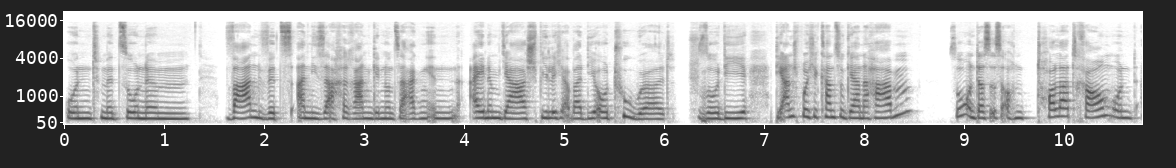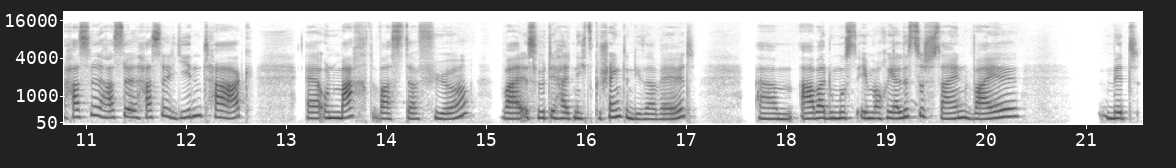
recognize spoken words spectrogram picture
und mit so einem Wahnwitz an die Sache rangehen und sagen, in einem Jahr spiele ich aber die O2 World. So die, die Ansprüche kannst du gerne haben. So, und das ist auch ein toller Traum und hassel, hassel, hassel jeden Tag äh, und macht was dafür, weil es wird dir halt nichts geschenkt in dieser Welt. Ähm, aber du musst eben auch realistisch sein, weil mit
